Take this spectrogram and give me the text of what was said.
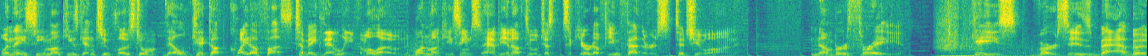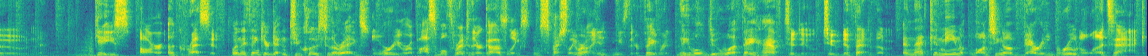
When they see monkeys getting too close to them, they'll kick up quite a fuss to make them leave them alone. One monkey seems happy enough to have just secured a few feathers to chew on. Number 3. Geese versus Baboon. Geese are aggressive. When they think you're getting too close to their eggs, or you're a possible threat to their goslings, especially Ryan, he's their favorite, they will do what they have to do to defend them. And that can mean launching a very brutal attack.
